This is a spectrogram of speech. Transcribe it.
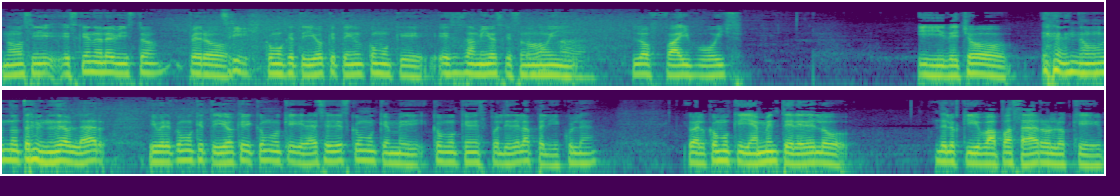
No, sí, es que no la he visto, pero Sí. como que te digo que tengo como que esos amigos que son ¿No? muy Ah, los Five Boys. Y de hecho, no, no terminé de hablar. Igual como que te digo que como que gracias a ellos como que me, como que me spoileé de la película. Igual como que ya me enteré de lo, de lo que iba a pasar o lo que,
